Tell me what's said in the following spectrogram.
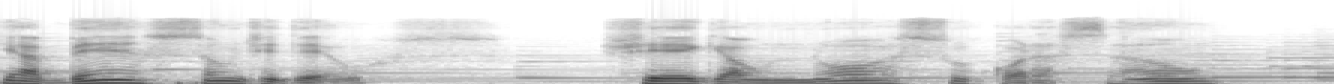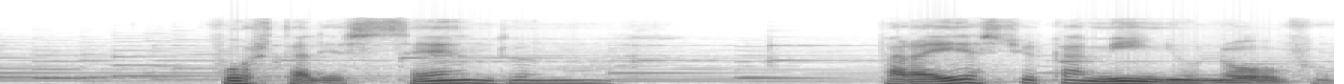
Que a bênção de Deus chegue ao nosso coração fortalecendo-nos para este caminho novo,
